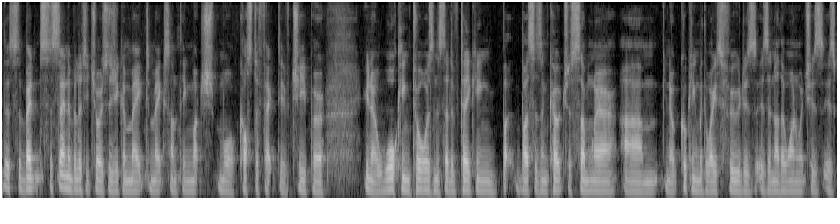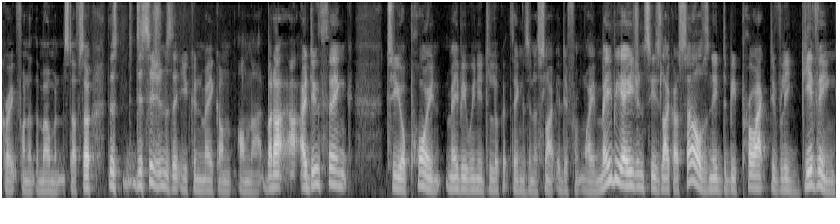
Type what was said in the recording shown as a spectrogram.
the sustainability choices you can make to make something much more cost effective cheaper you know, walking tours instead of taking bu- buses and coaches somewhere. Um, you know, cooking with waste food is, is another one which is, is great fun at the moment and stuff. So there's decisions that you can make on, on that. But I, I do think, to your point, maybe we need to look at things in a slightly different way. Maybe agencies like ourselves need to be proactively giving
